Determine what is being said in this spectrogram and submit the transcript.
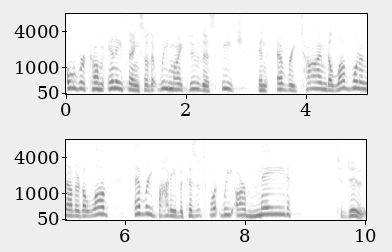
overcome anything, so that we might do this each and every time to love one another, to love everybody, because it's what we are made to do.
